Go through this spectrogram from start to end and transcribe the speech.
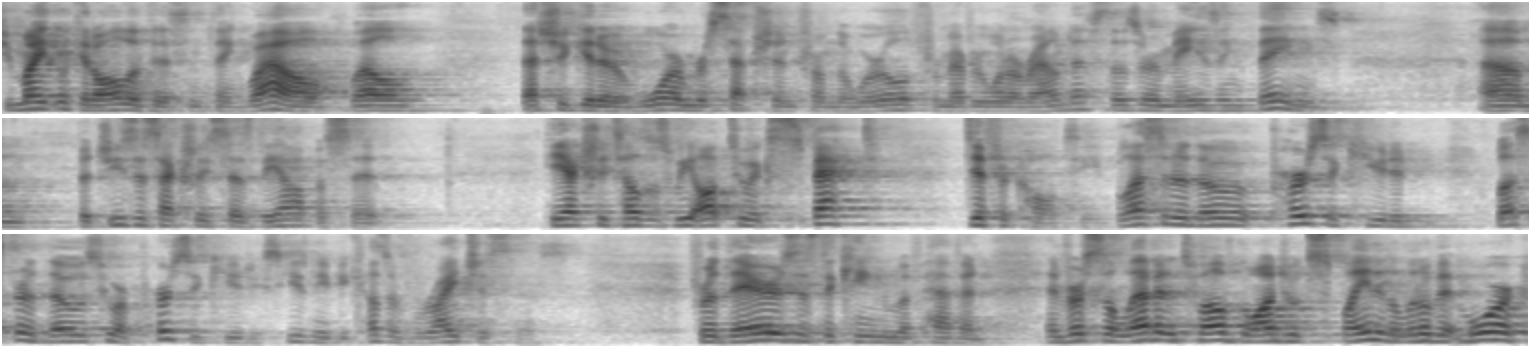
You might look at all of this and think, wow, well, that should get a warm reception from the world, from everyone around us. Those are amazing things. Um, but Jesus actually says the opposite. He actually tells us we ought to expect difficulty. Blessed are those persecuted, blessed are those who are persecuted, excuse me, because of righteousness for theirs is the kingdom of heaven. And verses 11 and 12 go on to explain it a little bit more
